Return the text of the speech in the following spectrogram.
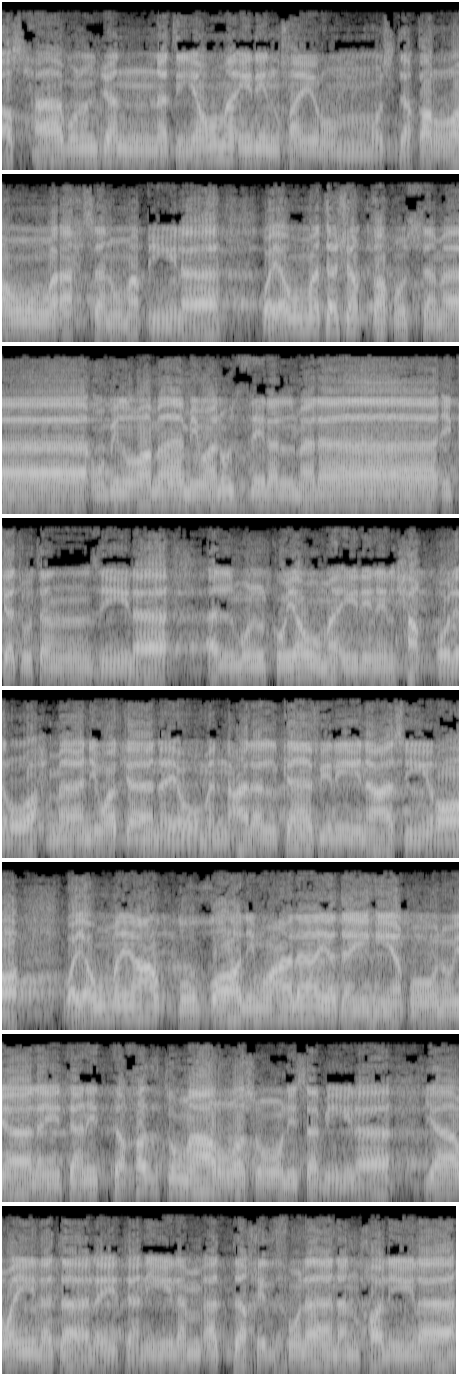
أصحاب الجنة يومئذ خير مستقرا وأحسن مقيلا ويوم تشقق السماء بالغمام ونزل الملائكة تنزيلا الملك يومئذ الحق للرحمن وكان يوما على الكافرين عسيرا ويوم يعض الظالم على يديه يقول يا ليتني اتخذت مع الرسول الرسول سبيلا. يا ويلتى ليتني لم أتخذ فلانا خليلا.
